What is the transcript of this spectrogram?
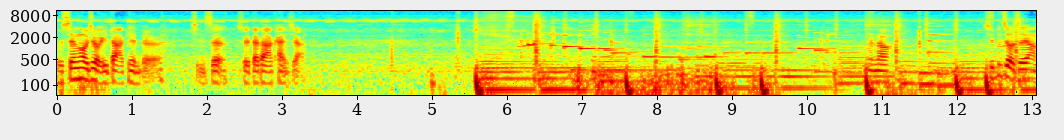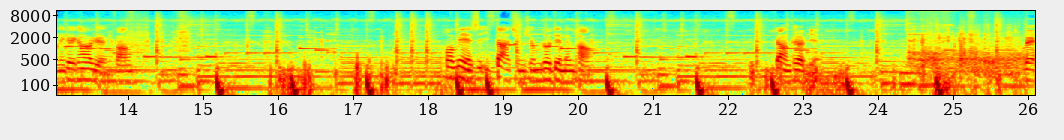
我身后就有一大片的景色，所以带大家看一下。看到，其实不只有这样，你可以看到远方，后面也是一大群，全部都电灯泡，非常特别。OK，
